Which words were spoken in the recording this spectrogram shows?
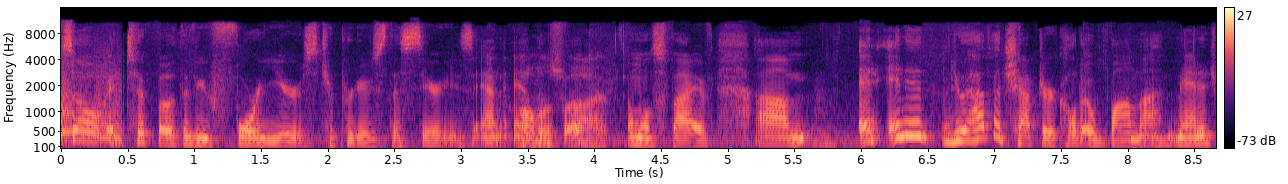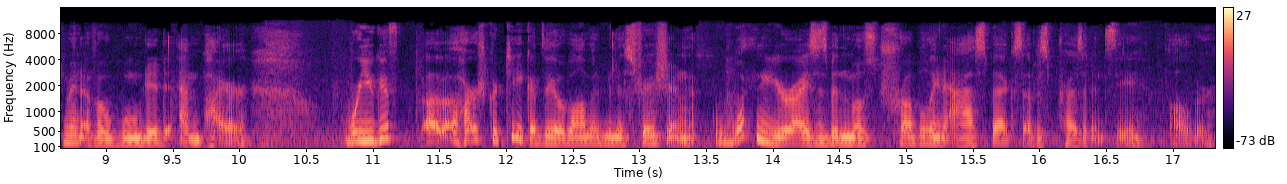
So it took both of you four years to produce this series and, and Almost the book. five. Almost five. Um, and in it, you have a chapter called Obama, Management of a Wounded Empire, where you give a harsh critique of the Obama administration. What, in your eyes, has been the most troubling aspects of his presidency, Oliver?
